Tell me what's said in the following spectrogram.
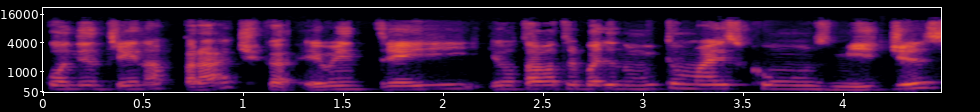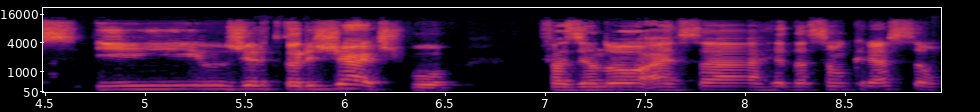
quando entrei na prática, eu entrei, eu estava trabalhando muito mais com os mídias e os diretores de arte, tipo, fazendo essa redação criação.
